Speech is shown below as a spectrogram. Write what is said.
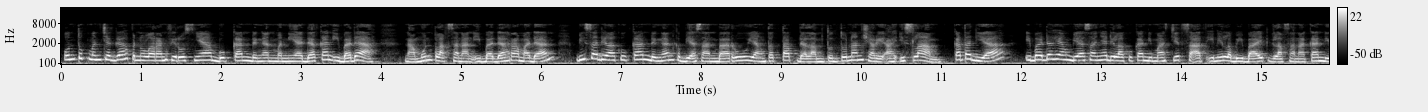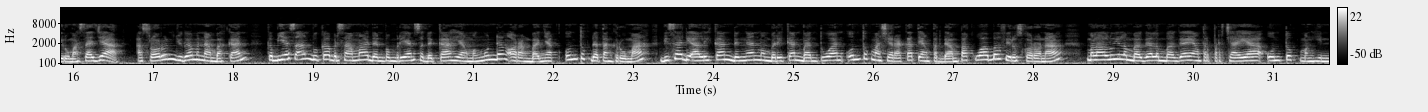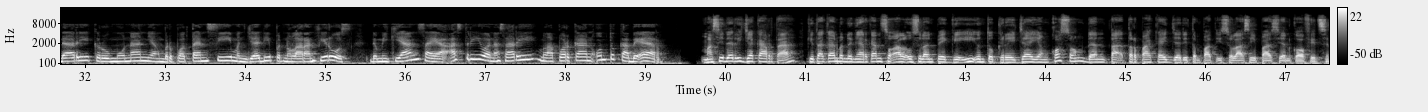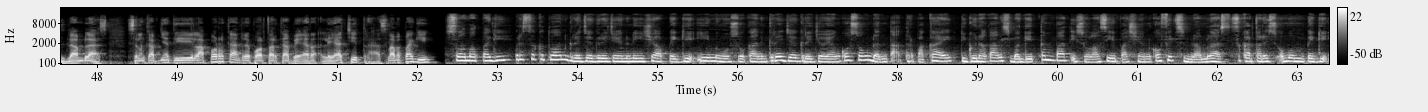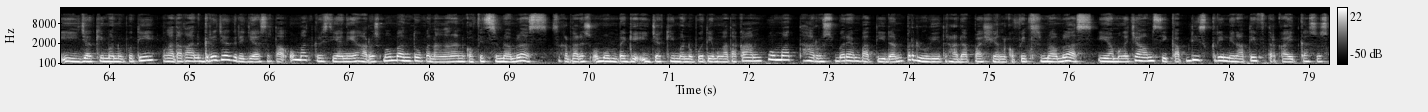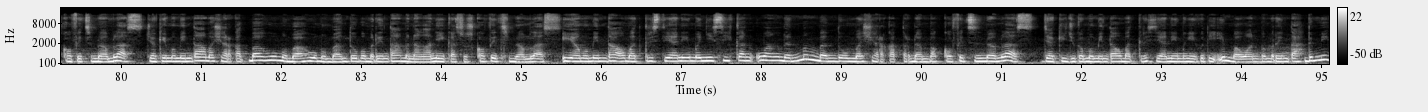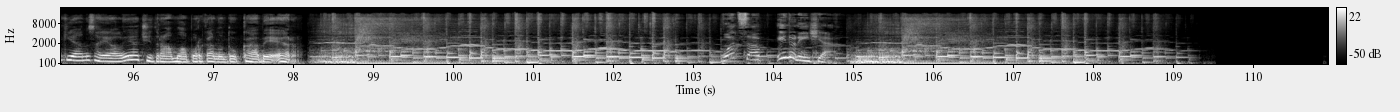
untuk mencegah penularan virusnya bukan dengan meniadakan ibadah, namun pelaksanaan ibadah Ramadan bisa dilakukan dengan kebiasaan baru yang tetap dalam tuntunan syariah Islam. Kata dia, Ibadah yang biasanya dilakukan di masjid saat ini lebih baik dilaksanakan di rumah saja. Asrorun juga menambahkan, kebiasaan buka bersama dan pemberian sedekah yang mengundang orang banyak untuk datang ke rumah bisa dialihkan dengan memberikan bantuan untuk masyarakat yang terdampak wabah virus corona melalui lembaga-lembaga yang terpercaya untuk menghindari kerumunan yang berpotensi menjadi penularan virus. Demikian saya Astri Wanasari melaporkan untuk KBR. Masih dari Jakarta, kita akan mendengarkan soal usulan PGI untuk gereja yang kosong dan tak terpakai jadi tempat isolasi pasien COVID-19. Selengkapnya dilaporkan reporter KBR Lea Citra. Selamat pagi. Selamat pagi. Persekutuan Gereja-Gereja Indonesia PGI mengusulkan gereja-gereja yang kosong dan tak terpakai digunakan sebagai tempat isolasi pasien COVID-19. Sekretaris Umum PGI Jaki Manuputi mengatakan gereja-gereja serta umat Kristiani harus membantu penanganan COVID-19. Sekretaris Umum PGI Jaki Manuputi mengatakan umat harus berempati dan peduli terhadap pasien COVID-19. Ia mengecam sikap diskriminatif terkait kasus COVID-19. Jaki meminta masyarakat bahu-membahu membantu pemerintah menangani kasus COVID-19. Ia meminta umat Kristiani menyisihkan uang dan membantu masyarakat terdampak COVID-19. Jaki juga meminta umat Kristiani mengikuti imbauan pemerintah. Demikian saya Lea Citra melaporkan untuk KBR. WhatsApp Indonesia.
